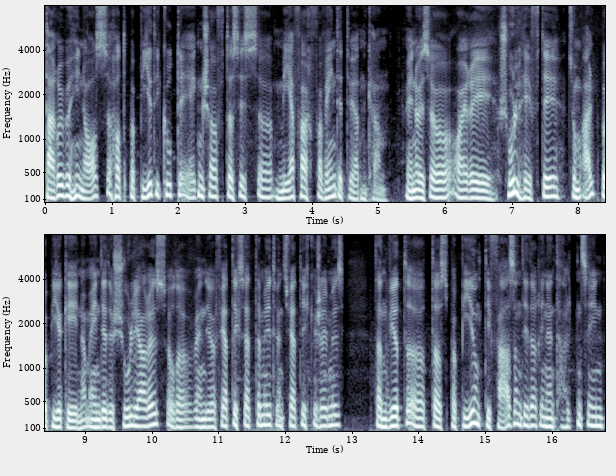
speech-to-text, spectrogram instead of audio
darüber hinaus hat Papier die gute Eigenschaft, dass es äh, mehrfach verwendet werden kann. Wenn also eure Schulhefte zum Altpapier gehen am Ende des Schuljahres oder wenn ihr fertig seid damit, wenn es fertig geschrieben ist, dann wird äh, das Papier und die Fasern, die darin enthalten sind,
